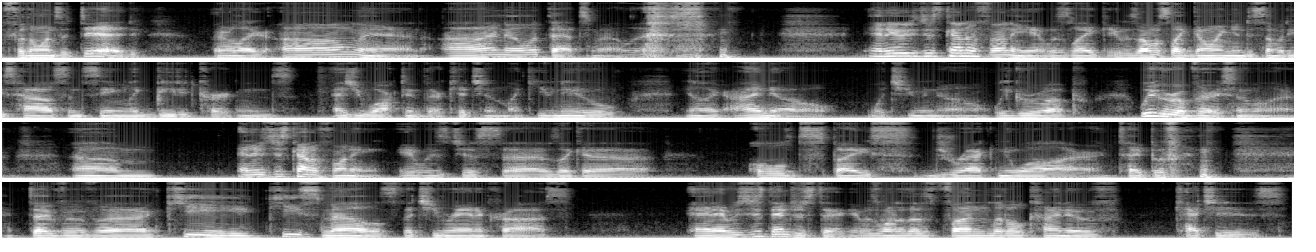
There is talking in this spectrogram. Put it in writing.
for the ones that did they were like oh man i know what that smell is. And it was just kind of funny. It was like it was almost like going into somebody's house and seeing like beaded curtains as you walked into their kitchen. Like you knew you know like i know what you know we grew up we grew up very similar. Um, and it's just kind of funny. It was just uh, it was like a old spice Drakkar Noir type of type of uh, key key smells that you ran across, and it was just interesting. It was one of those fun little kind of catches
